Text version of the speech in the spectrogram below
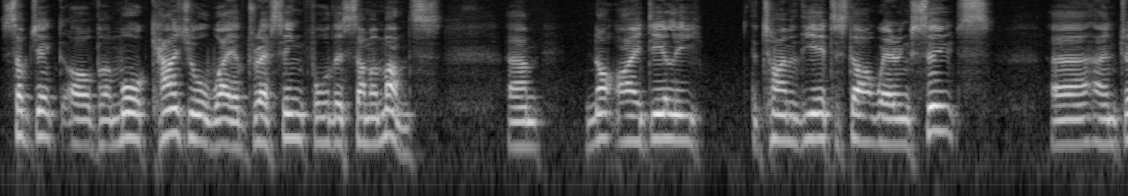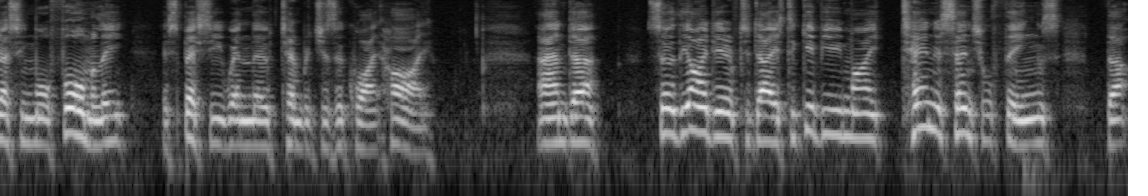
subject of a more casual way of dressing for the summer months. Um, not ideally the time of the year to start wearing suits uh, and dressing more formally, especially when the temperatures are quite high. And uh, so the idea of today is to give you my 10 essential things that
